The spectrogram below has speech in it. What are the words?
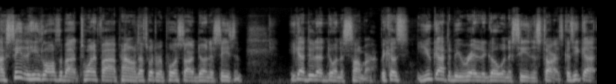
I see that he's lost about 25 pounds. That's what the reports are during the season. You got to do that during the summer because you got to be ready to go when the season starts. Because he got,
